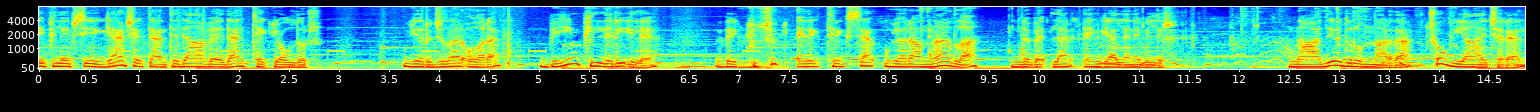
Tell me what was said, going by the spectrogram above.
epilepsiyi gerçekten tedavi eden tek yoldur. Uyarıcılar olarak beyin pilleri ile ve küçük elektriksel uyaranlarla nöbetler engellenebilir. Nadir durumlarda çok yağ içeren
